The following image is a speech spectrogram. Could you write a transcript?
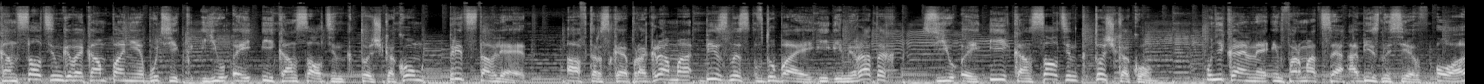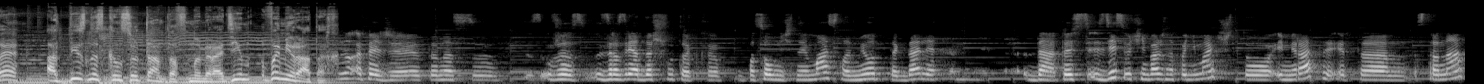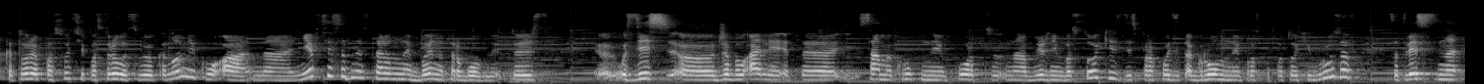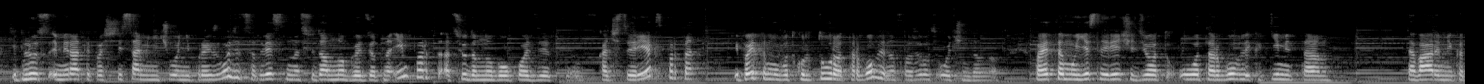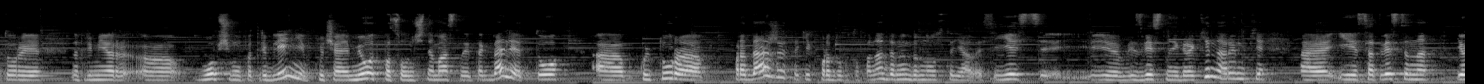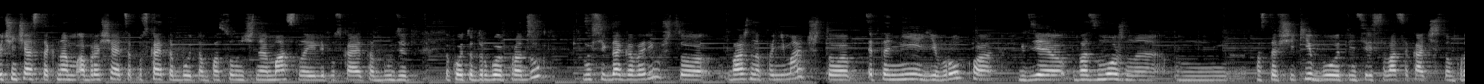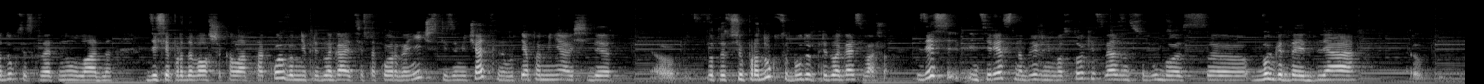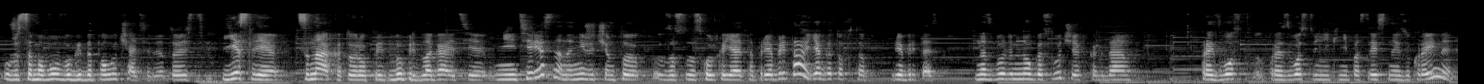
Консалтинговая компания «Бутик» uaeconsulting.com представляет Авторская программа «Бизнес в Дубае и Эмиратах» с uaeconsulting.com Уникальная информация о бизнесе в ОАЭ от бизнес-консультантов номер один в Эмиратах. Ну, опять же, это у нас э, уже из разряда шуток э, подсолнечное масло, мед и так далее. Да, то есть здесь очень важно понимать, что Эмираты – это страна, которая, по сути, построила свою экономику, а, на нефти, с одной стороны, б, на торговле. То есть Э, здесь э, Джебел Али – это самый крупный порт на Ближнем Востоке. Здесь проходят огромные просто потоки грузов. Соответственно, и плюс Эмираты почти сами ничего не производят. Соответственно, сюда много идет на импорт, отсюда много уходит в качестве реэкспорта. И поэтому вот культура торговли она сложилась очень давно. Поэтому если речь идет о торговле какими-то товарами, которые, например, э, в общем употреблении, включая мед, подсолнечное масло и так далее, то э, культура продажи таких продуктов, она давным-давно устоялась. Есть известные игроки на рынке, э, и, соответственно, и очень часто к нам обращаются, пускай это будет там подсолнечное масло или пускай это будет какой-то другой продукт, мы всегда говорим, что важно понимать, что это не Европа, где, возможно, поставщики будут интересоваться качеством продукции, сказать, ну ладно, здесь я продавал шоколад такой, вы мне предлагаете такой органический, замечательный, вот я поменяю себе э, вот эту всю продукцию, буду предлагать вашу. Здесь интерес на Ближнем Востоке связан сугубо с э, выгодой для уже самого выгодополучателя. То есть, если цена, которую вы предлагаете, мне интересна, она ниже, чем то, за сколько я это приобретаю, я готов это приобретать. У нас было много случаев, когда производств, производственники непосредственно из Украины,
